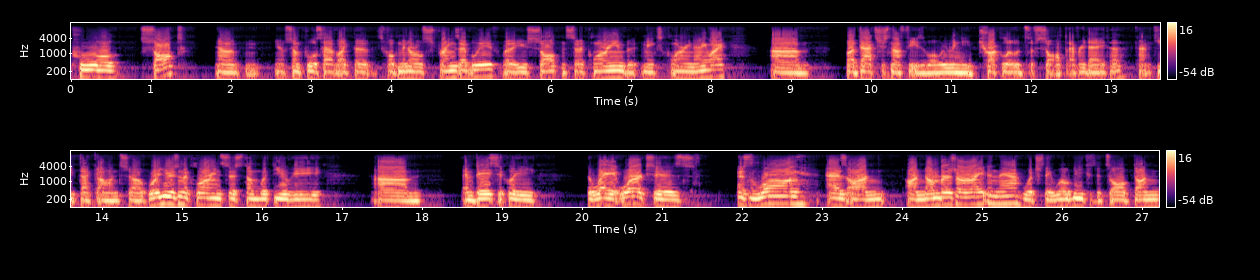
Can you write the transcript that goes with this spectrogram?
pool salt. Know, you know, some pools have like the it's called mineral springs, I believe, where they use salt instead of chlorine, but it makes chlorine anyway. Um, but that's just not feasible. We would need truckloads of salt every day to kind of keep that going. So we're using a chlorine system with UV, um, and basically the way it works is as long as our our numbers are right in there, which they will be because it's all done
